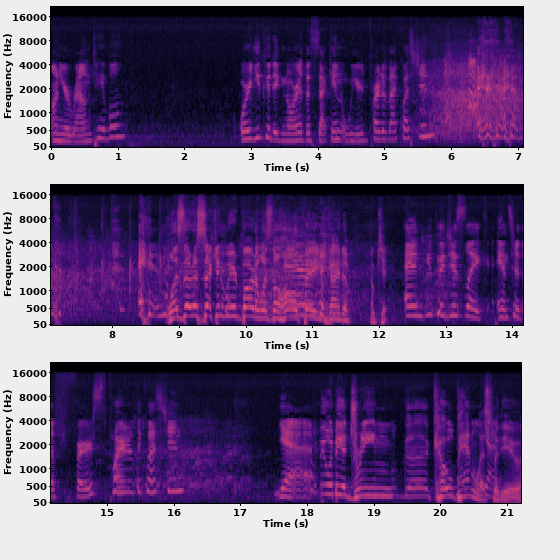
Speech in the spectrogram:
on your round table? Or you could ignore the second weird part of that question. and, and, Was there a second weird part, or was the whole thing kind of okay? and you could just like answer the first part of the question. Yeah. It would be a dream uh, co-panelist Yeah. with you.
